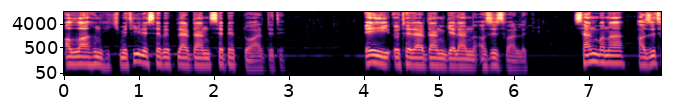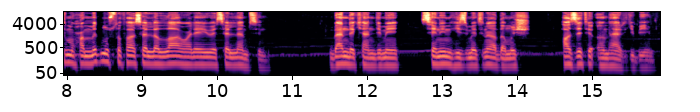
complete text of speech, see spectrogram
Allah'ın hikmetiyle sebeplerden sebep doğar dedi. Ey ötelerden gelen aziz varlık! Sen bana Hz. Muhammed Mustafa sallallahu aleyhi ve sellemsin. Ben de kendimi senin hizmetine adamış Hazreti Ömer gibiyim.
